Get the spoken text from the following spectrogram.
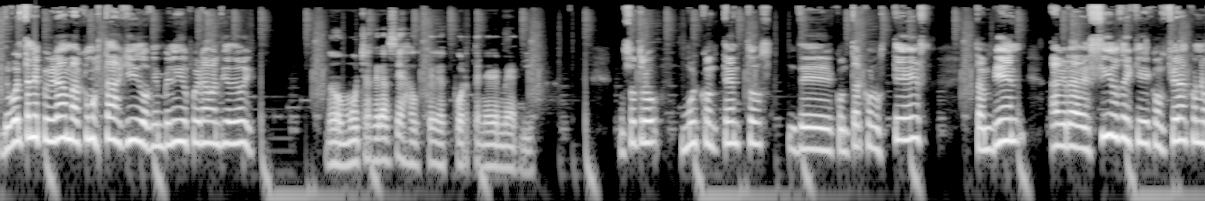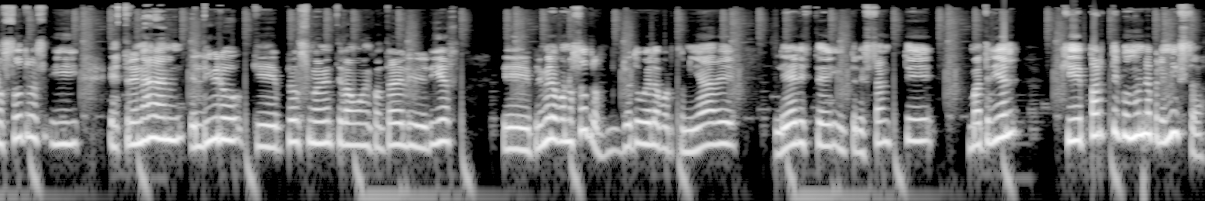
De vuelta en el programa, ¿cómo estás Guido? Bienvenido al programa el día de hoy. No, muchas gracias a ustedes por tenerme aquí. Nosotros muy contentos de contar con ustedes, también agradecidos de que confiaran con nosotros y estrenaran el libro que próximamente vamos a encontrar en librerías, eh, primero con nosotros. Yo tuve la oportunidad de leer este interesante material que parte con una premisa,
